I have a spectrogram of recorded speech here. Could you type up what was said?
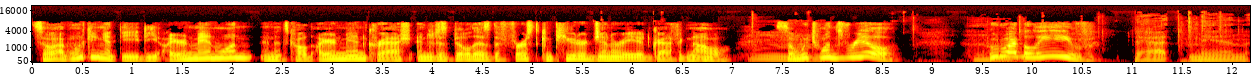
So I'm looking at the the Iron Man one, and it's called Iron Man Crash, and it is billed as the first computer generated graphic novel. So which hmm, one's real? Who do I believe? Batman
